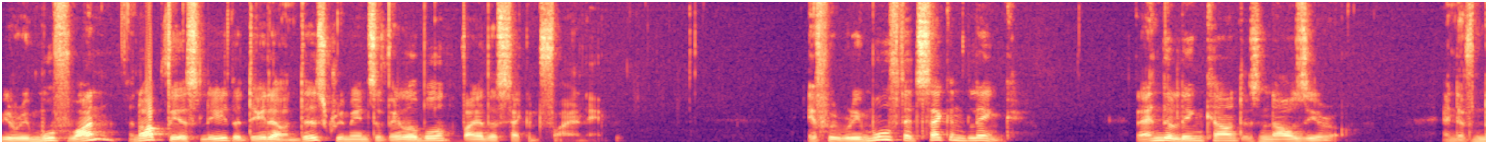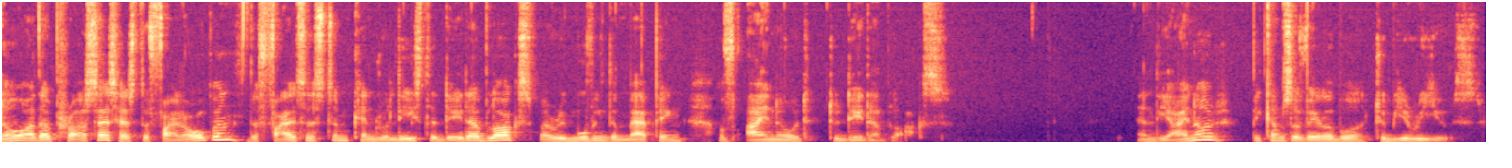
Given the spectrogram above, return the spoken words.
We remove one, and obviously the data on disk remains available via the second file name. If we remove that second link, then the link count is now zero, and if no other process has the file open, the file system can release the data blocks by removing the mapping of inode to data blocks. And the inode becomes available to be reused.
